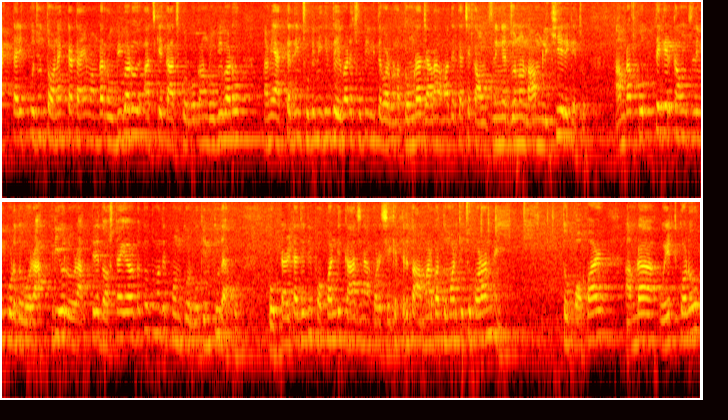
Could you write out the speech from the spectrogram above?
এক তারিখ পর্যন্ত অনেকটা টাইম আমরা রবিবারও আজকে কাজ করব, কারণ রবিবারও আমি একটা দিন ছুটি নিই, কিন্তু এবারে ছুটি নিতে পারব না। তোমরা যারা আমাদের কাছে কাউন্সিলিংয়ের জন্য নাম লিখিয়ে রেখেছো আমরা প্রত্যেকের কাউন্সিলিং করে দেবো। রাত্রি হলো, রাত্রে দশটা এগারোটাতেও তোমাদের ফোন করব। কিন্তু দেখো পোর্টালটা যদি প্রপারলি কাজ না করে, সেক্ষেত্রে তো আমার বা তোমার কিছু করার নেই। তো প্রপার আমরা ওয়েট করো,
